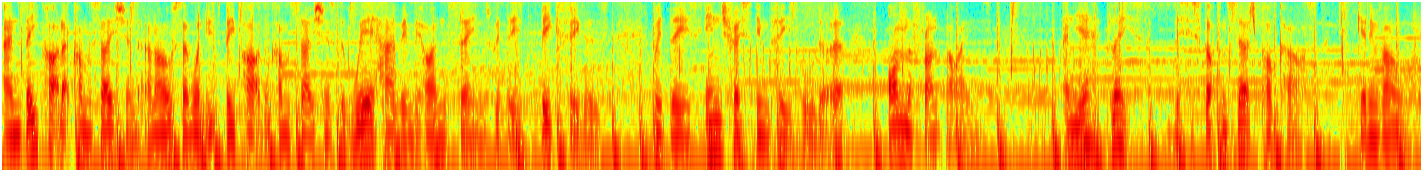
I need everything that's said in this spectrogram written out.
And be part of that conversation. And I also want you to be part of the conversations that we're having behind the scenes with these big figures, with these interesting people that are on the front lines. And yeah, please, this is Stop and Search podcast. Get involved.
